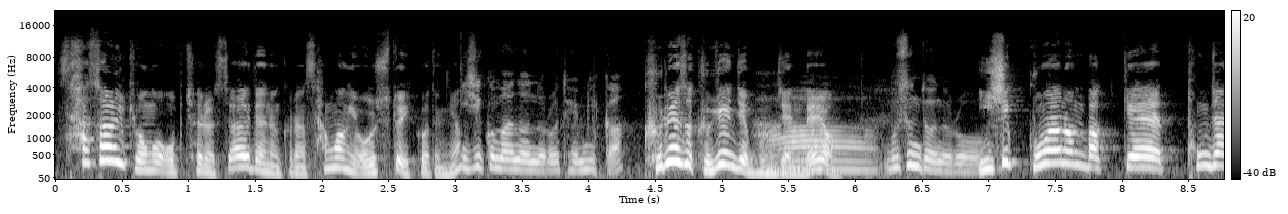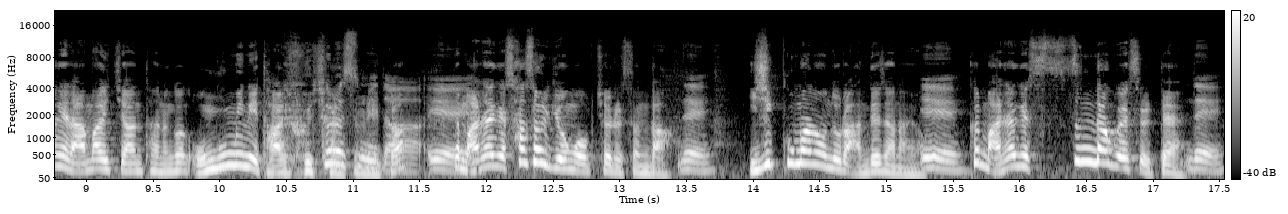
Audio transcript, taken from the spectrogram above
사설 경호 업체를 써야 되는 그런 상황이 올 수도 있거든요. 29만 원으로 됩니까? 그래서 그게 이제 문제인데요. 아, 무슨 돈으로? 29만 원밖에 통장에 남아 있지 않다는 건 온 국민이 다 알고 있지 그렇습니다. 않습니까? 예. 만약에 사설 경호 업체를 쓴다. 네. 29만 원으로 안 되잖아요. 예. 그럼 만약에 쓴다고 했을 때 네.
